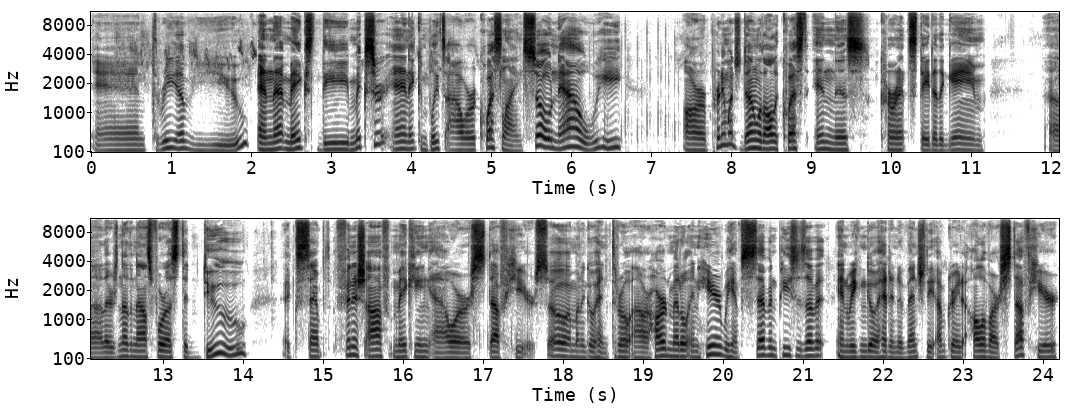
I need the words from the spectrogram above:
and three of you, and that makes the mixer, and it completes our quest line. So now we are pretty much done with all the quests in this current state of the game. Uh, there's nothing else for us to do except finish off making our stuff here. So I'm going to go ahead and throw our hard metal in here. We have seven pieces of it, and we can go ahead and eventually upgrade all of our stuff here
